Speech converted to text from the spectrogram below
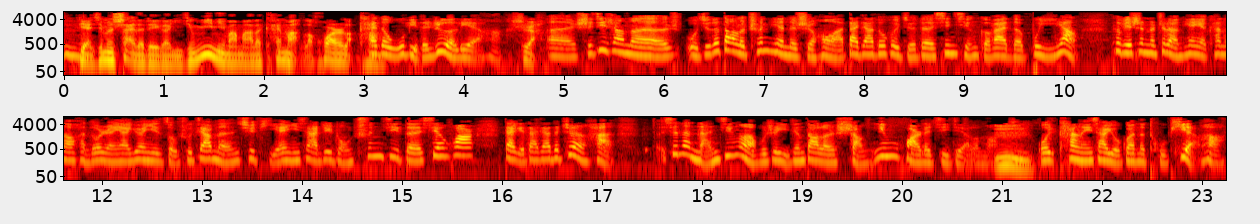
嗯点心们晒的这个已经密密麻麻的开满了花儿了。开的啊无比的热烈哈。是啊，呃，实际上呢，我觉得到了春天的时候啊，大家都会觉得心情格外的不一样。特别是呢，这两天也看到很多人呀，愿意走出家门去体验一下这种春季的鲜花带给大家的震撼。呃现在南京啊，不是已经到了赏樱花的季节了吗？嗯，我看了一下有关的图片哈，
